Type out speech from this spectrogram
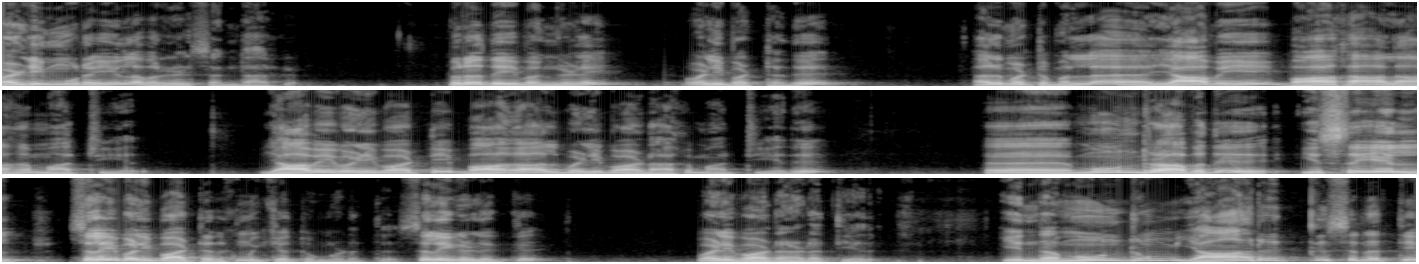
வழிமுறையில் அவர்கள் சென்றார்கள். பிற தெய்வங்களை வழிபட்டது. அது மட்டுமல்ல யாவையை பாகாலாக மாற்றியது. யாவை வழிபாட்டை பாகால் வழிபாடாக மாற்றியது. மூன்றாவது இஸ்ரேல் சிலை வழிபாட்டிற்கு முக்கியத்துவம் கொடுத்து சிலைகளுக்கு வழிபாடு நடத்தியது. இந்த மூன்றும் யாருக்கு சினத்தை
